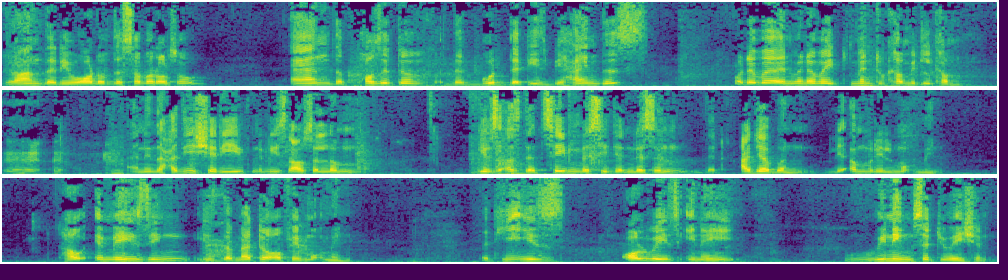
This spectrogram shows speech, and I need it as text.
grant the reward of the sabr also and the positive, the good that is behind this, whatever and whenever it's meant to come, it will come. And in the Hadith Sharif, Nabi Sallallahu Alaihi Wasallam gives us that same message and lesson that ajaban li amril mu'min. How amazing is the matter of a mu'min. That he is always in a winning situation.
